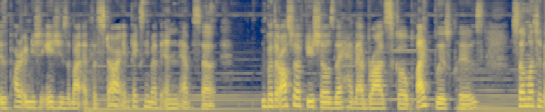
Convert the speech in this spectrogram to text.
is part of introducing issues about at the start and fixing by the end of the episode. But there are also a few shows that have that broad scope, like Blue's Clues. So much of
